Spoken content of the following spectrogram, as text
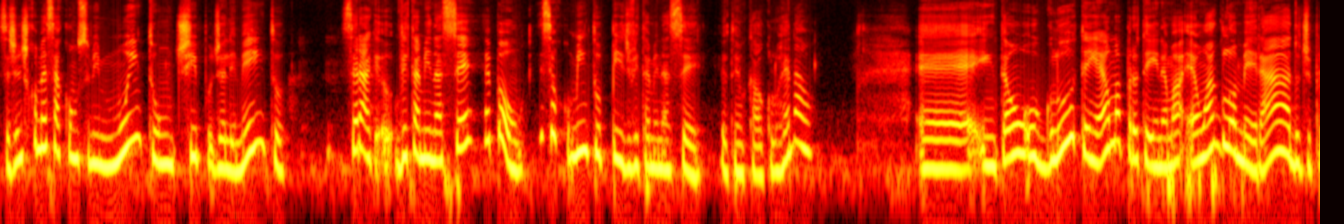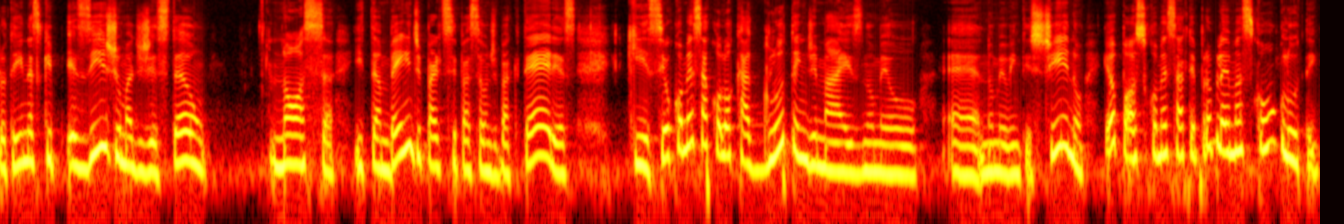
se a gente começar a consumir muito um tipo de alimento, será que vitamina C é bom? E se eu me entupir de vitamina C? Eu tenho cálculo renal. É, então, o glúten é uma proteína, é, uma, é um aglomerado de proteínas que exige uma digestão nossa e também de participação de bactérias, que se eu começar a colocar glúten demais no meu é, no meu intestino, eu posso começar a ter problemas com o glúten.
